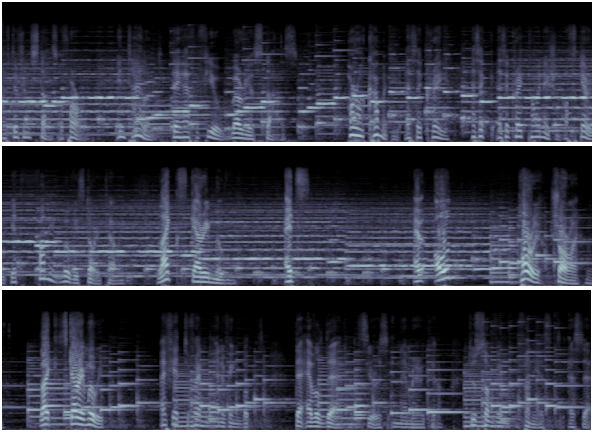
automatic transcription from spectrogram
have different styles of horror. In Thailand, they have a few various styles. Horror comedy as a great as a as a great combination of scary yet funny movie storytelling, like Scary Movie. It's an own horror genre, like Scary Movie. I've yet to find anything but the Evil Dead series in America. Do something funny as, as that.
